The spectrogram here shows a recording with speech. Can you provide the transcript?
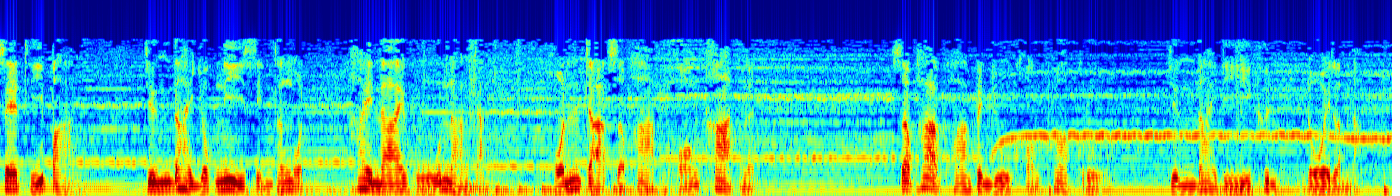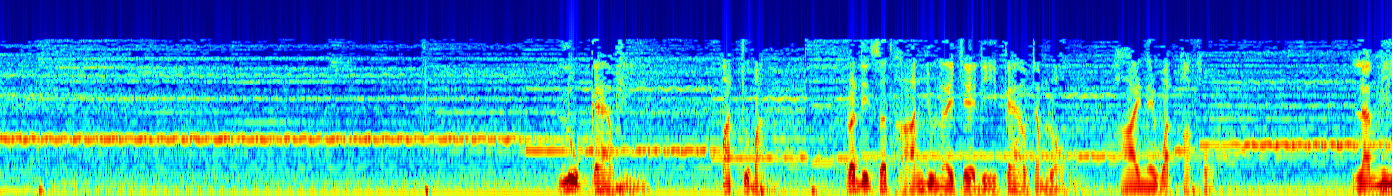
เศรษฐีปานจึงได้ยกหนี้สินทั้งหมดให้นายหูนางจันพ้นจากสภาพของทาสเงิน สภาพความเป็นอยู่ของครอบครัว จึงได้ดีขึ้นโดยลำดับ ลูกแก้วนี้ ปัจจุบัน ประดิษฐานอยู่ในเจดีย์แก้วจำลองภายในวัดพระโคและมี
